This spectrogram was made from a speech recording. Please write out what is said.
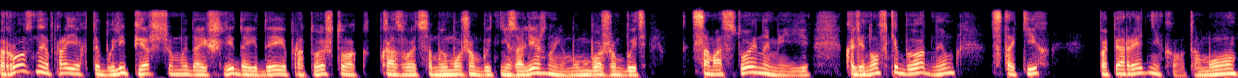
розныя праекты былі першым мы дайшлі да ідэі про тое что оказывается мы можем быть незалежнымі мы можем быть самастойнымі і каліновскі быў адным з таких папярэднікаў таму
